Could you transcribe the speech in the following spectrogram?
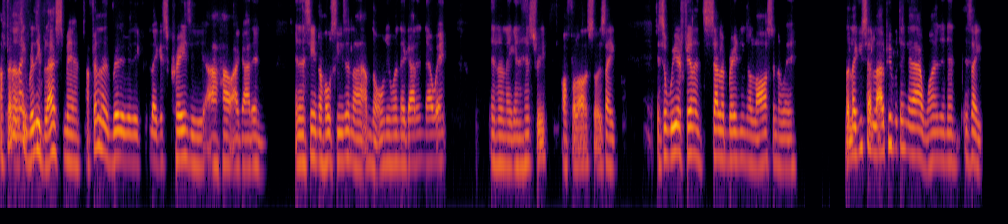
I'm feeling like really blessed, man. I'm feeling like really, really like it's crazy uh, how I got in. And then seeing the whole season, like, I'm the only one that got in that way. And then like in history, off a loss. So it's like it's a weird feeling celebrating a loss in a way. But like you said, a lot of people think that I won, and then it's like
